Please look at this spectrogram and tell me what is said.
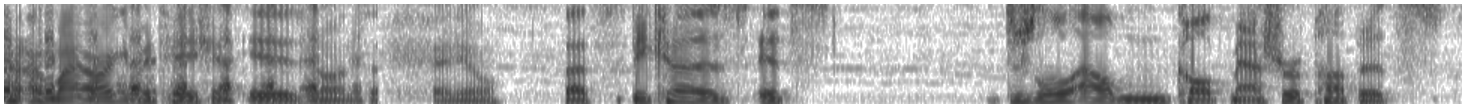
My argumentation is nonsense, Daniel. That's Because it's there's a little album called Master of Puppets.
